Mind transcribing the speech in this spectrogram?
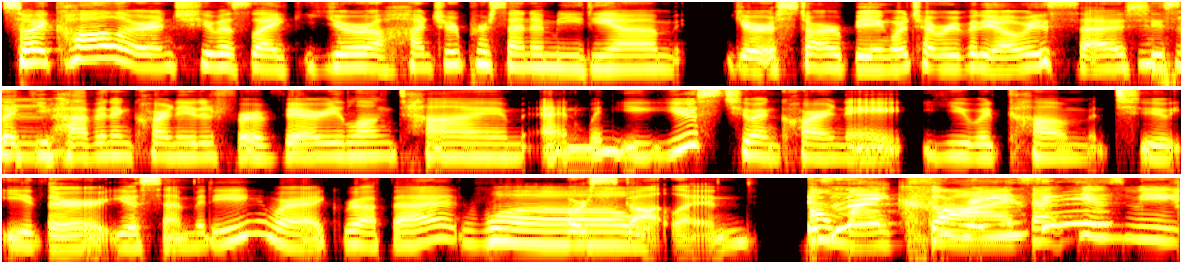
So I call her and she was like, You're 100% a medium you're a star being, which everybody always says. She's mm-hmm. like, you mm-hmm. haven't incarnated for a very long time. And when you used to incarnate, you would come to either Yosemite, where I grew up at, Whoa. or Scotland. Oh Isn't oh my that god, that gives me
